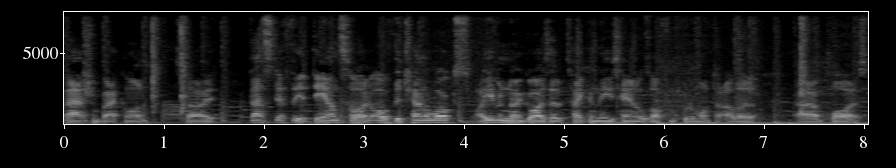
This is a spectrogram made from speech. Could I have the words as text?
bash them back on. So that's definitely a downside of the Channellocks. I even know guys that have taken these handles off and put them onto other uh, pliers.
